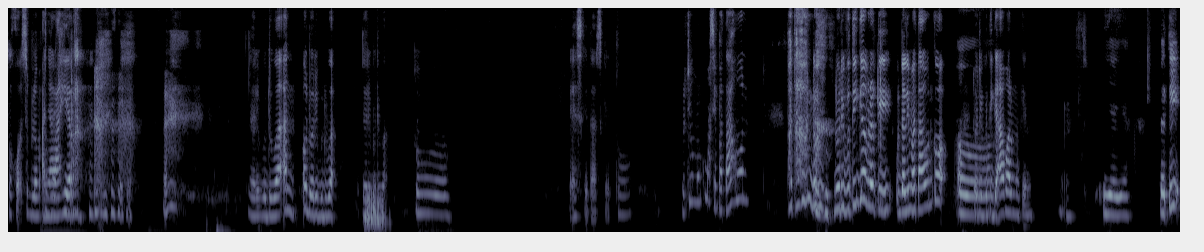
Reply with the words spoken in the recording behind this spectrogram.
Pokok sebelum Anya lahir. 2002-an. Oh, 2002. 2002. Oh, Ya, sekitar segitu. Berarti umurku masih 4 tahun. 4 tahun dong. 2003 berarti. Udah 5 tahun kok. oh. 2003 awal mungkin. Iya iya. Berarti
